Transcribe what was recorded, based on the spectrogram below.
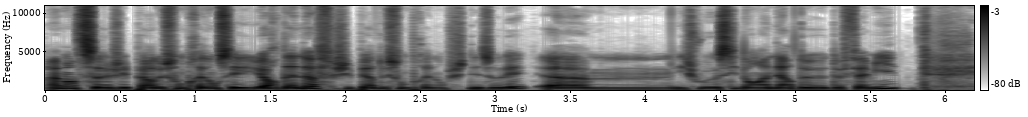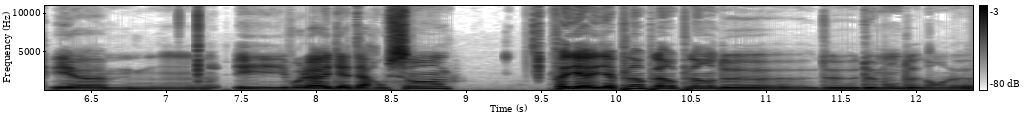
ah mince, j'ai perdu son prénom. C'est Jordanov. J'ai perdu son prénom. Je suis désolée. Il jouait aussi dans un air de, famille. Et, et voilà, il y a Daroussin. Enfin, il y, a- il y a plein, plein, plein de, de, de monde dans le,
